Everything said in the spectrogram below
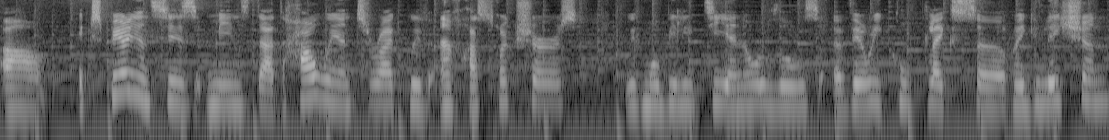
Uh, experiences means that how we interact with infrastructures, with mobility and all those very complex uh, regulation.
